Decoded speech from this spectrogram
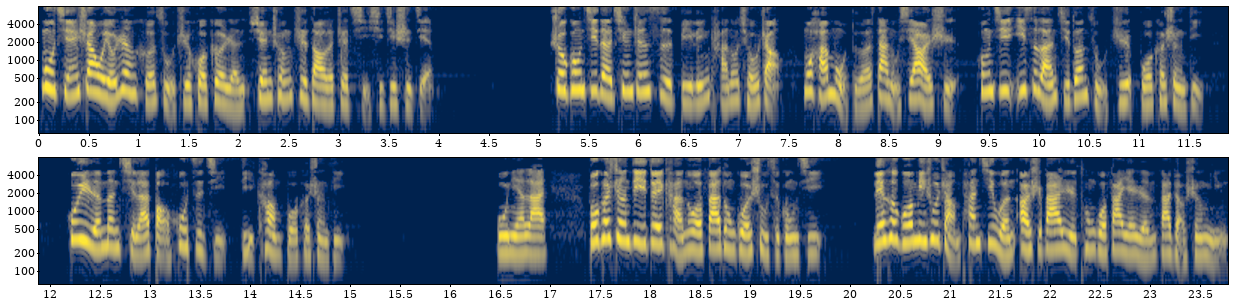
目前尚未有任何组织或个人宣称制造了这起袭击事件。受攻击的清真寺比林卡诺酋长穆罕默德·萨努西二世抨击伊斯兰极端组织博克圣地，呼吁人们起来保护自己，抵抗博克圣地。五年来，博克圣地对卡诺发动过数次攻击。联合国秘书长潘基文二十八日通过发言人发表声明，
